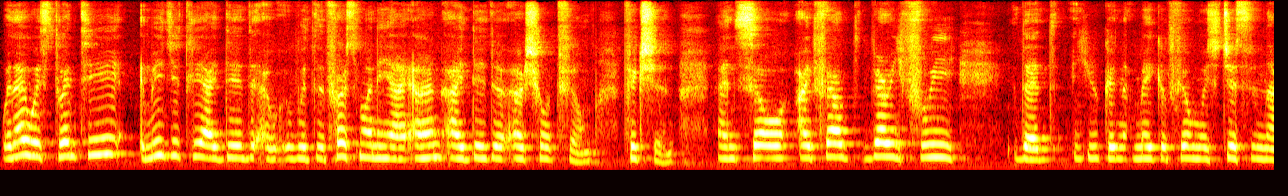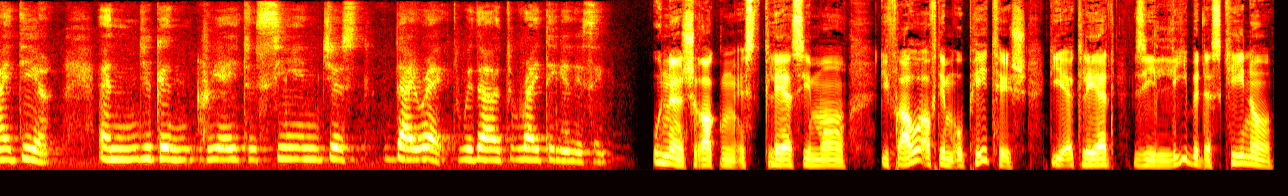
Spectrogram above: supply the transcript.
When I was 20, immediately I did, uh, with the first money I earned, I did a, a short film, fiction. And so I felt very free that you can make a film with just an idea and you can create a scene just direct without writing anything. Unerschrocken ist Claire Simon, die Frau auf dem OP-Tisch, die erklärt, sie liebe das Kino,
